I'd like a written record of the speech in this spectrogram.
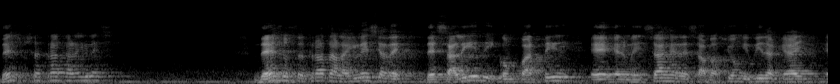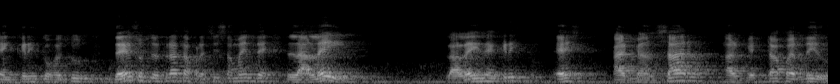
De eso se trata la iglesia. De eso se trata la iglesia, de, salir y compartir eh, el mensaje de salvación y vida que hay en Cristo Jesús. De eso se trata precisamente la ley, la ley de Cristo. Es alcanzar al que está perdido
